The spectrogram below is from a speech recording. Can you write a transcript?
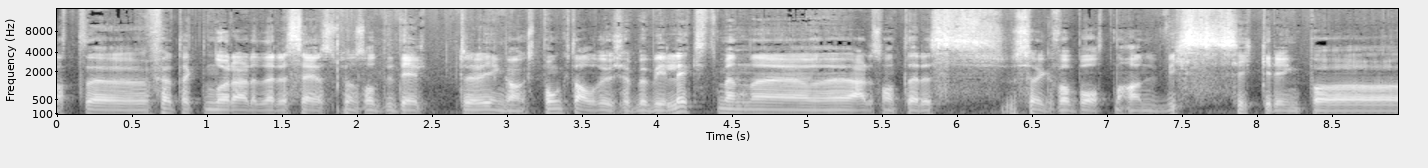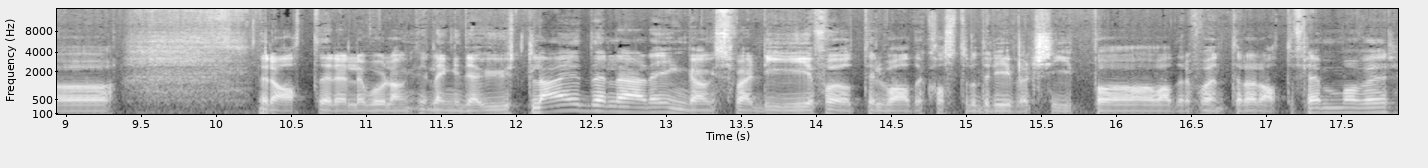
at, eh, for tenkte, Når er det dere ses på en sånn ideelt eh, inngangspunkt? Alle vil kjøpe billigst, men er det sånn at dere sørger for at båtene har en viss sikring på rater, eller hvor lang, lenge de er utleid? Eller er det inngangsverdi i forhold til hva det koster å drive et skip, og hva dere forventer av rate fremover?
